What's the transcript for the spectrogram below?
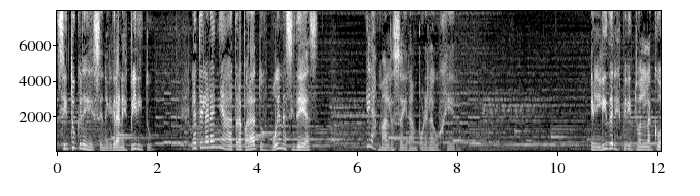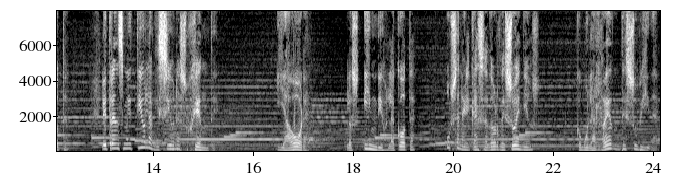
Si tú crees en el gran espíritu, la telaraña atrapará tus buenas ideas y las malas se irán por el agujero. El líder espiritual Lakota le transmitió la visión a su gente y ahora los indios Lakota usan el cazador de sueños como la red de su vida.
